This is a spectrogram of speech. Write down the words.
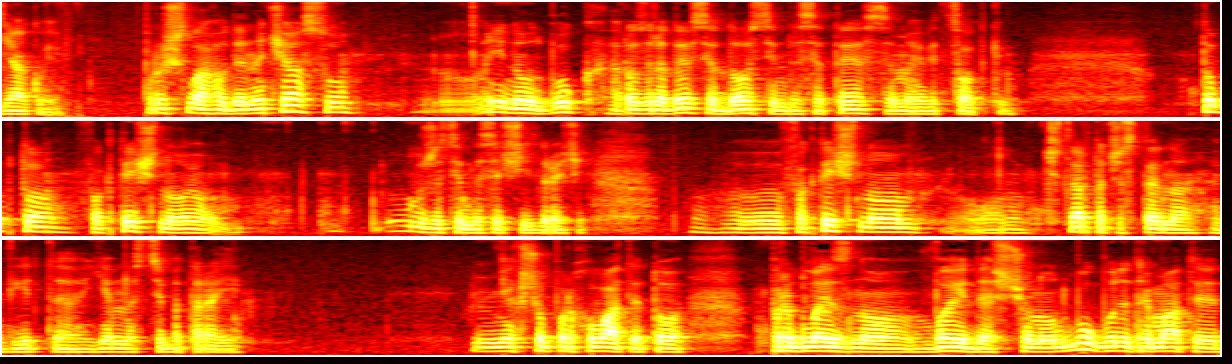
Дякую. Пройшла година часу, і ноутбук розрядився до 77%. Тобто, фактично, вже 76, до речі. Фактично, четверта частина від ємності батареї. Якщо порахувати, то приблизно вийде, що ноутбук буде тримати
